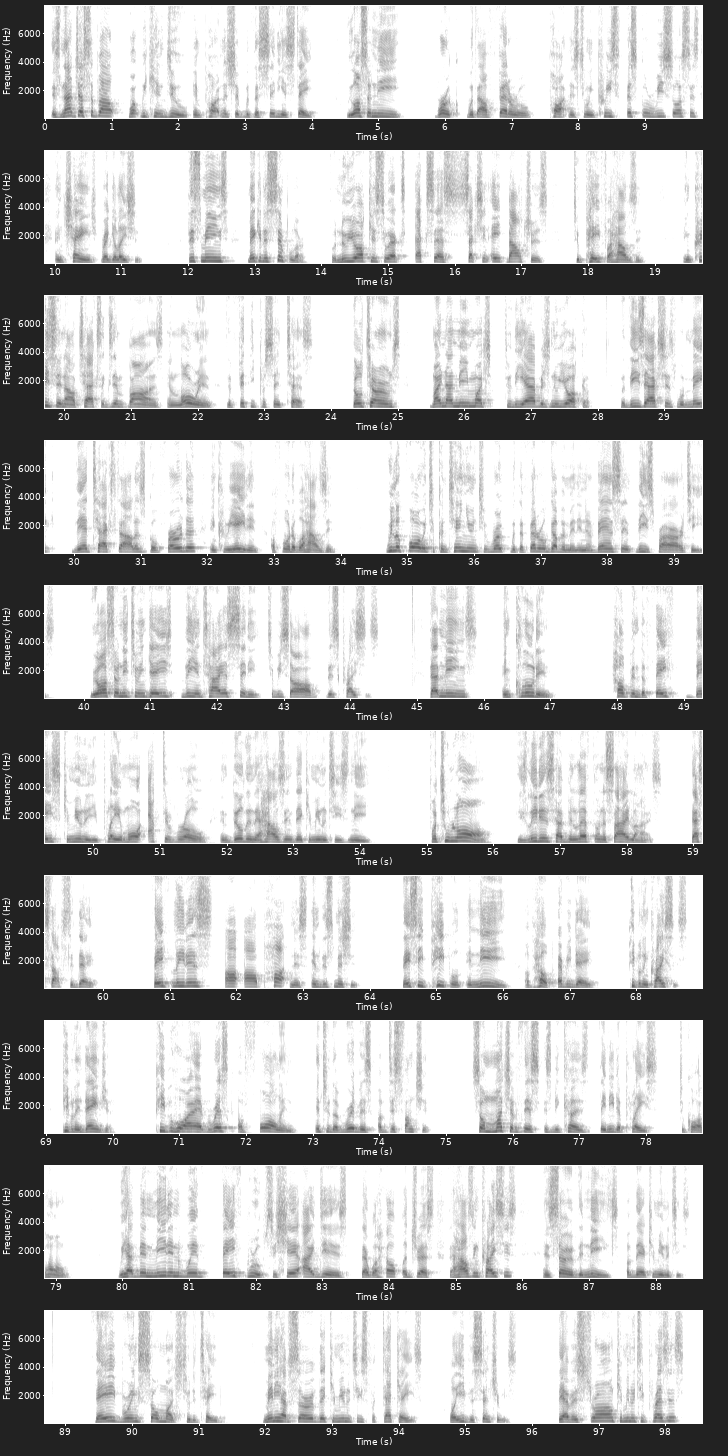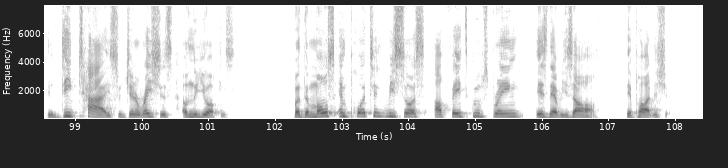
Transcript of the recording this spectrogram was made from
It's not just about what we can do in partnership with the city and state. We also need work with our federal partners to increase fiscal resources and change regulation. This means making it simpler for New Yorkers to access Section 8 vouchers to pay for housing, increasing our tax exempt bonds and lowering the 50% test. Those terms might not mean much to the average New Yorker, but these actions will make their tax dollars go further in creating affordable housing. We look forward to continuing to work with the federal government in advancing these priorities. We also need to engage the entire city to resolve this crisis. That means including helping the faith-based community play a more active role in building the housing their communities need. For too long, these leaders have been left on the sidelines. That stops today. Faith leaders are our partners in this mission. They see people in need of help every day, people in crisis, people in danger, people who are at risk of falling into the rivers of dysfunction. So much of this is because they need a place to call home. We have been meeting with faith groups to share ideas that will help address the housing crisis and serve the needs of their communities. They bring so much to the table. Many have served their communities for decades or even centuries. They have a strong community presence and deep ties to generations of New Yorkers. But the most important resource our faith groups bring is their resolve, their partnership,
